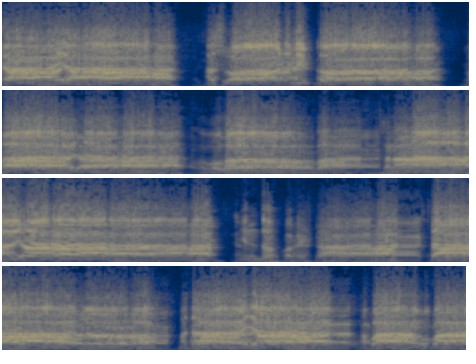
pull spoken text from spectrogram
महेदाक्षायाः अश्वानिक्ताः पायाः वा धनायाः इन्दुः पविष्टाः अपामुपास्थाय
